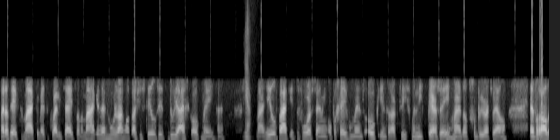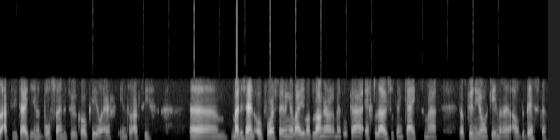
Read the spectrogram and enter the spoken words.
Maar dat heeft te maken met de kwaliteit van de makers en hoe lang. Want als je stil zit, doe je eigenlijk ook mee. Hè? Ja. Maar heel vaak is de voorstelling op een gegeven moment ook interactief. Maar niet per se, maar dat gebeurt wel. En vooral de activiteiten in het bos zijn natuurlijk ook heel erg interactief. Um, maar er zijn ook voorstellingen waar je wat langer met elkaar echt luistert en kijkt. Maar dat kunnen jonge kinderen als de beste.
